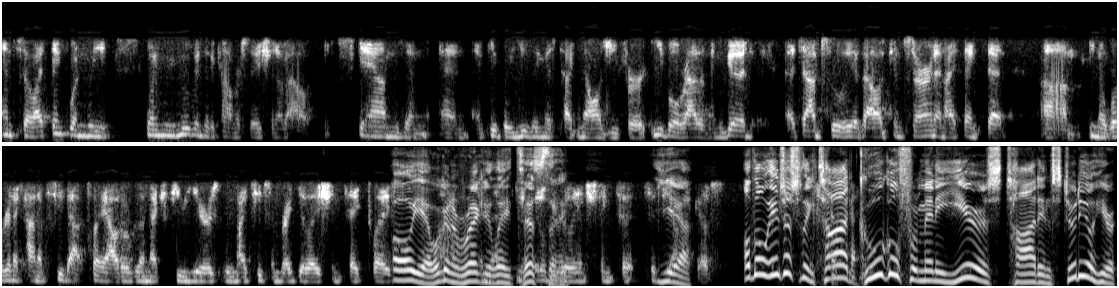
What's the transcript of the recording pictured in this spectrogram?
And so I think when we when we move into the conversation about scams and, and, and people using this technology for evil rather than good, it's absolutely a valid concern. And I think that um, you know, we're going to kind of see that play out over the next few years. We might see some regulation take place. Oh yeah, we're going to regulate then, this it'll thing. be really interesting to, to Yeah. How it goes. Although interesting, Todd, Google for many years, Todd in studio here,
